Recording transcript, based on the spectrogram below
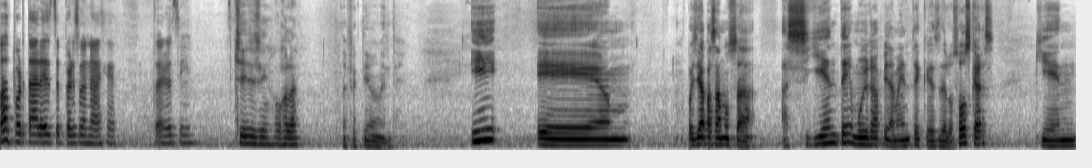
va a aportar a este personaje. Pero sí. Sí, sí, sí, ojalá. Efectivamente. Y eh, pues ya pasamos a, a siguiente muy rápidamente, que es de los Oscars. ¿Quién,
